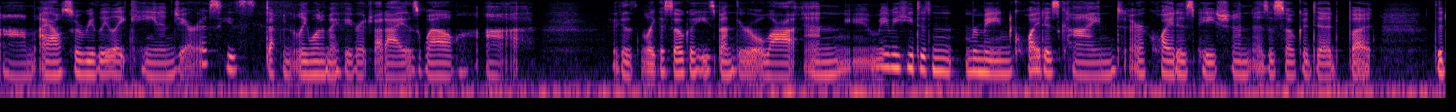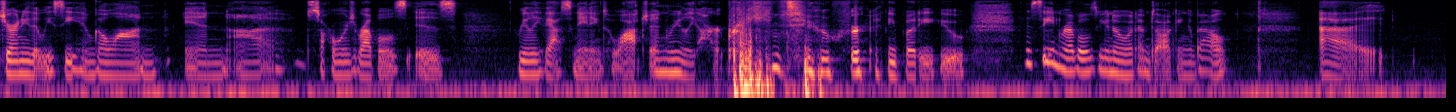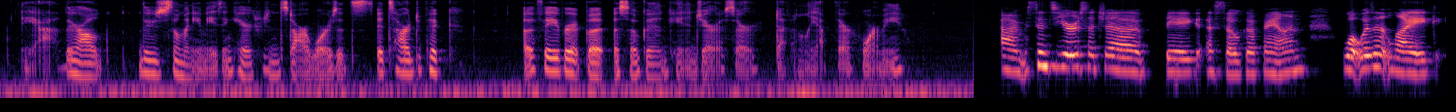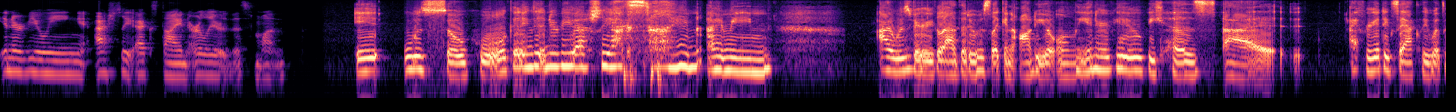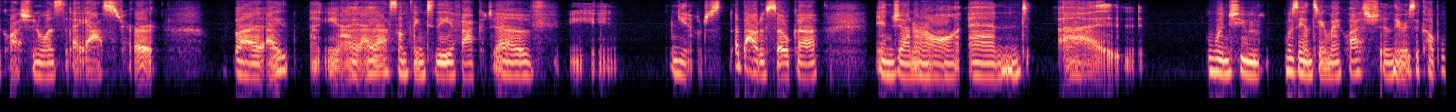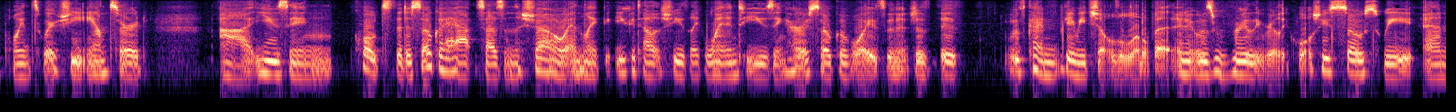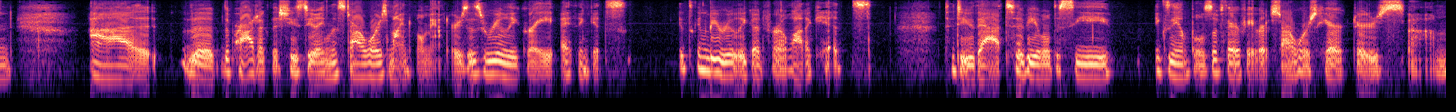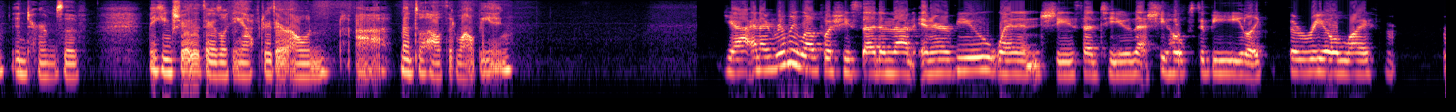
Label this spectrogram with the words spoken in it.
Um, I also really like Kanan Jarrus. He's definitely one of my favorite Jedi as well. Uh, because, like Ahsoka, he's been through a lot, and maybe he didn't remain quite as kind or quite as patient as Ahsoka did, but the journey that we see him go on in uh, Star Wars Rebels is really fascinating to watch and really heartbreaking too for anybody who has seen Rebels. You know what I'm talking about. Uh, yeah, they're all there's so many amazing characters in Star Wars. It's it's hard to pick a favorite, but Ahsoka and Kanan Jarrus are definitely up there for me. Um, since you're such a big Ahsoka fan, what was it like interviewing Ashley Eckstein earlier this month? It was so cool getting to interview Ashley Eckstein. I mean, I was very glad that it was like an audio only interview because uh, I forget exactly what the question was that I asked her, but I, I, I asked something to the effect of, you know, just about Ahsoka in general. And uh, when she was answering my question, there was a couple points where she answered uh, using quotes that Ahsoka hat says in the show, and like you could tell that she like went into using her Ahsoka voice, and it just it was kind of gave me chills a little bit, and it was really really cool. She's so sweet, and uh, the the project that she's doing, the Star Wars Mindful Matters, is really great. I think it's it's going to be really good for a lot of kids to do that to be able to see examples of their favorite Star Wars characters um, in terms of making sure that they're looking after their own uh, mental health and well being. Yeah, and I really loved what she said in that interview when she said to you that she hopes to be like the real life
